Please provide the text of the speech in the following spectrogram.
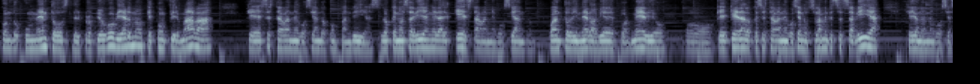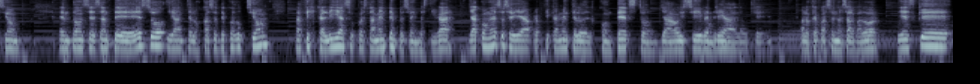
con documentos del propio gobierno que confirmaba que se estaba negociando con pandillas. Lo que no sabían era el qué estaban negociando, cuánto dinero había de por medio o qué, qué era lo que se estaba negociando. Solamente se sabía que hay una negociación. Entonces, ante eso y ante los casos de corrupción, la fiscalía supuestamente empezó a investigar. Ya con eso sería prácticamente lo del contexto. Ya hoy sí vendría a lo que, a lo que pasó en El Salvador. Y es que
